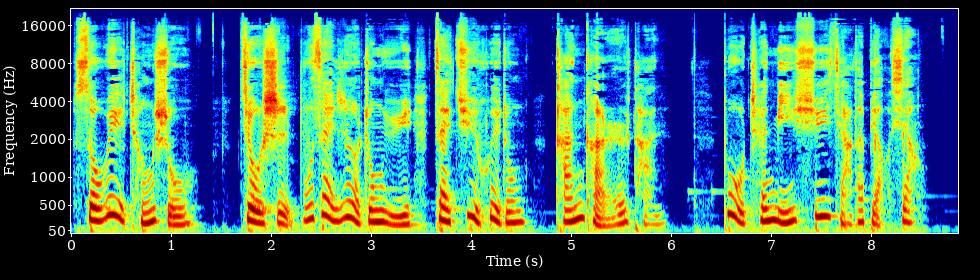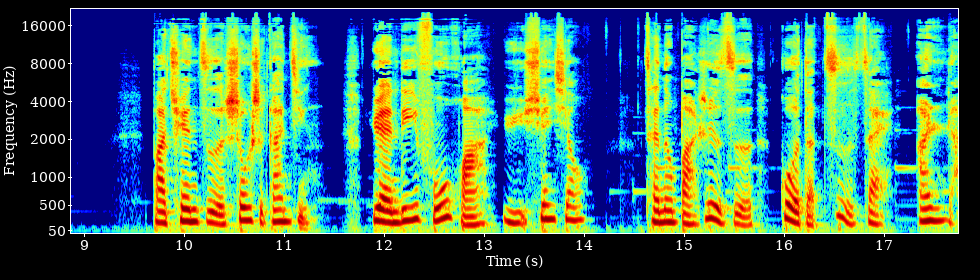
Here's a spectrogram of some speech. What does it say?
所谓成熟，就是不再热衷于在聚会中侃侃而谈，不沉迷虚假的表象，把圈子收拾干净，远离浮华与喧嚣，才能把日子过得自在安然。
